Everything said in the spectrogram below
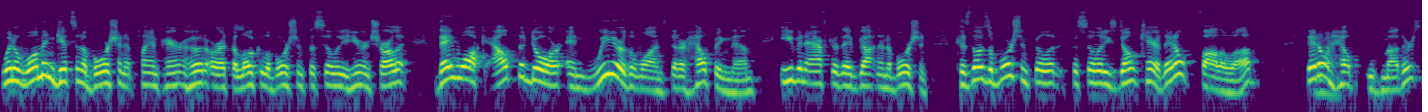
when a woman gets an abortion at Planned Parenthood or at the local abortion facility here in Charlotte, they walk out the door and we are the ones that are helping them even after they've gotten an abortion because those abortion facilities don't care. They don't follow up. They don't help these mothers.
